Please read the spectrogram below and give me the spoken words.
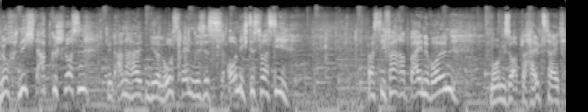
noch nicht abgeschlossen. Mit Anhalten wieder losrennen, das ist auch nicht das, was die, was die Fahrradbeine wollen. Morgen so ab der Halbzeit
